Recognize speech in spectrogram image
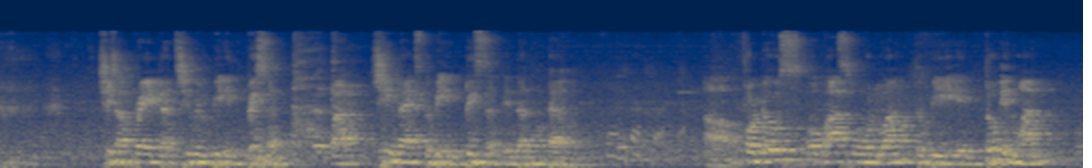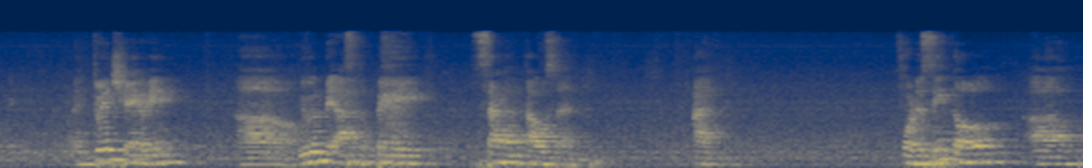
she's afraid that she will be in prison. But she likes to be in prison in that hotel. Uh, for those of us who would want to be in two in one, and twin sharing, uh, we will be asked to pay 7,000. And for the single, uh,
